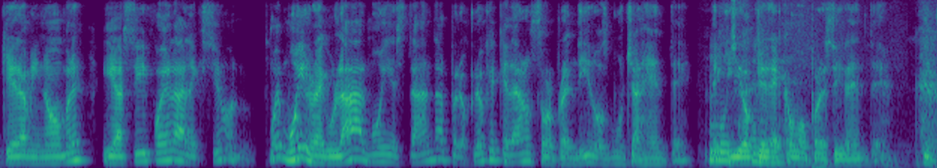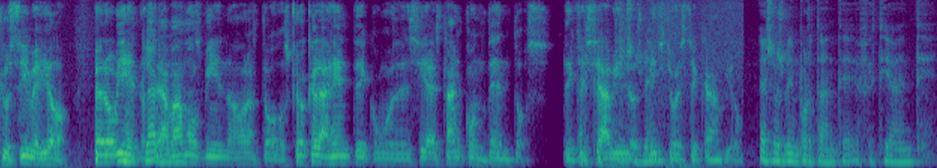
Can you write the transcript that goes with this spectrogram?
que era mi nombre. Y así fue la elección. Fue muy regular, muy estándar, pero creo que quedaron sorprendidos mucha gente de que yo quedé como presidente inclusive yo. Pero bien, o sea, vamos bien ahora todos. Creo que la gente, como decía, están contentos de que se ha visto este cambio. Eso es lo importante, efectivamente.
